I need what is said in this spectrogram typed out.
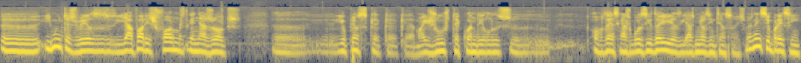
Eh, e muitas vezes, e há várias formas de ganhar jogos, eh, eu penso que, que, que a mais justa é quando eles obedecem às boas ideias e às melhores intenções, mas nem sempre é assim.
